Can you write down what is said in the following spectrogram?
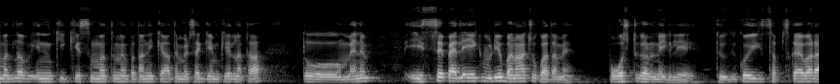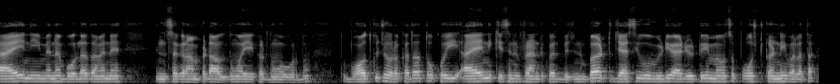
मतलब इनकी किस्मत में पता नहीं क्या था, मेरे साथ गेम खेलना था। तो मैंने इससे पहले एक वीडियो बना चुका था मैं पोस्ट करने के लिए। क्योंकि कोई सब्सक्राइबर आया ही नहीं। मैंने बोला था, मैंने इंस्टाग्राम पे डाल दूँगा, ये कर दूँगा, वो कर दूँ तो बहुत कुछ हो रखा था। तो कोई आया नहीं किसी ने फ्रेंड रिक्वेस्ट भेजने। बट जैसी वो वीडियो एडिट हुई, मैं उसे पोस्ट करने वाला था।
